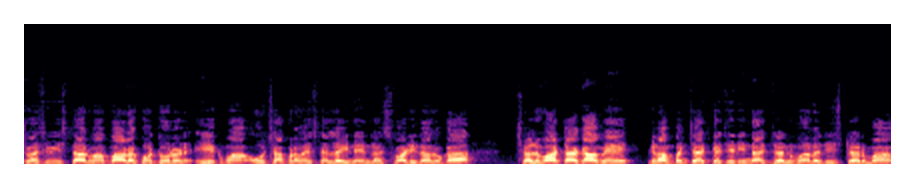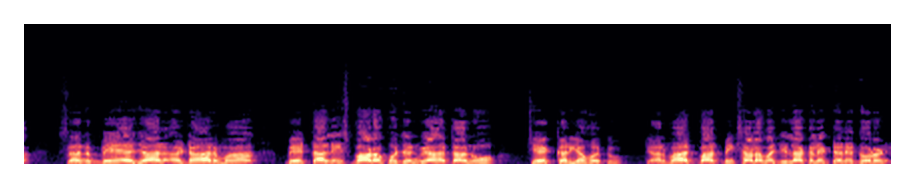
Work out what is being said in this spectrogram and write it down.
આદિવાસી વિસ્તારમાં બાળકો ધોરણ એકમાં ઓછા પ્રવેશને લઈને નસવાડી તાલુકા છલવાટા ગામે ગ્રામ પંચાયત કચેરીના જન્મ રજિસ્ટરમાં સન બે હજાર અઢારમાં બેતાલીસ બાળકો જન્મ્યા હતાનું ચેક કર્યું હતું. ત્યારબાદ પ્રાથમિક શાળામાં જિલ્લા કલેક્ટરે ધોરણ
